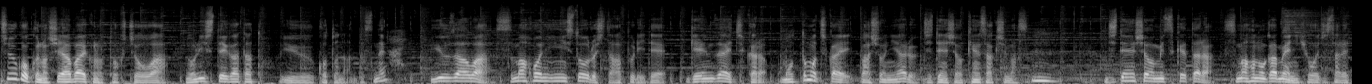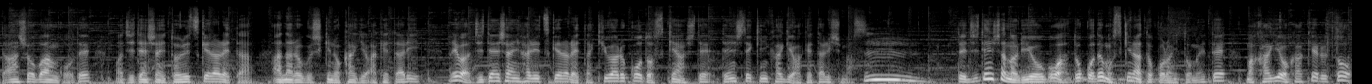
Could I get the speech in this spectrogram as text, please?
中国のシェアバイクの特徴は乗り捨て型ということなんですね、はい。ユーザーはスマホにインストールしたアプリで現在地から最も近い場所にある自転車を検索します、うん自転車を見つけたらスマホの画面に表示された暗証番号で、まあ、自転車に取り付けられたアナログ式の鍵を開けたりあるいは自転車に貼り付けられた QR コードをスキャンして電子的に鍵を開けたりします、うん。で自転車の利用後はどこでも好きなところに止めて、まあ、鍵をかけると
